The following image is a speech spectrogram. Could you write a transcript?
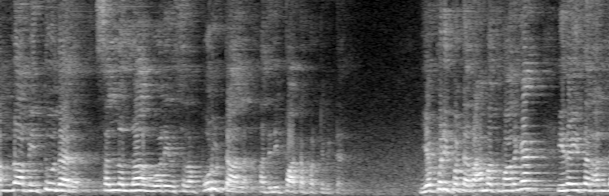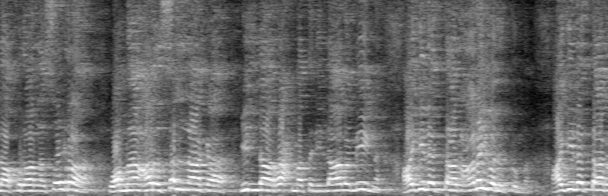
அல்லாஹ்வின் தூதர் ஸல்லல்லாஹு ஒரே வஸல்லம் பொருட்டால் அது நிப்பாட்டப்பட்டு விட்டது. எப்படிப்பட்ட ராமத் பாருங்க. இதைத்தான் அல்லாஹ் குரான் சொல்றான். வமா அர்சல்னாக இல்லா ரஹ்மத்தன் இல்லாத மீன் அகிலத்தார் அனைவருக்கும் அகிலத்தார்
